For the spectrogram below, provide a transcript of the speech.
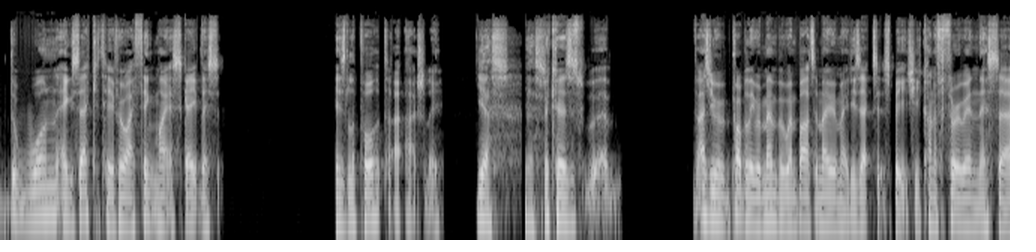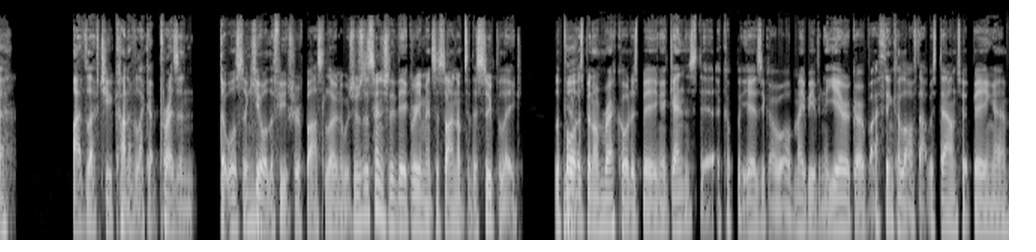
the one executive who I think might escape this is Laporta, actually, Yes. Yes. because uh, as you probably remember, when Bartomeu made his exit speech, he kind of threw in this uh, "I've left you kind of like a present that will secure the future of Barcelona, which was essentially the agreement to sign up to the Super League. Laporta Yeah. has been on record as being against it a couple of years ago, or maybe even a year ago. But I think a lot of that was down to it being a,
